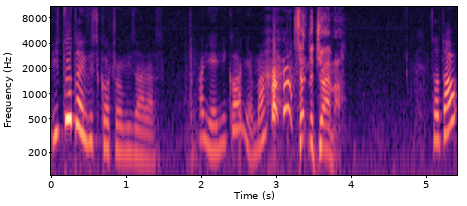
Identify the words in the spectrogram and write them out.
I tutaj wyskoczą mi zaraz. A nie, nikogo nie ma. Set the jammer! Co to?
